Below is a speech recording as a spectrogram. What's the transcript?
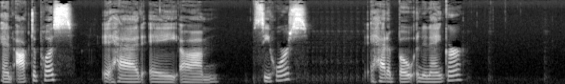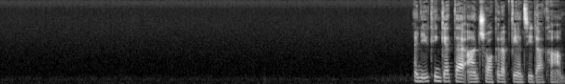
an octopus, it had a um, seahorse, it had a boat and an anchor. And you can get that on chalkitupfancy.com.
